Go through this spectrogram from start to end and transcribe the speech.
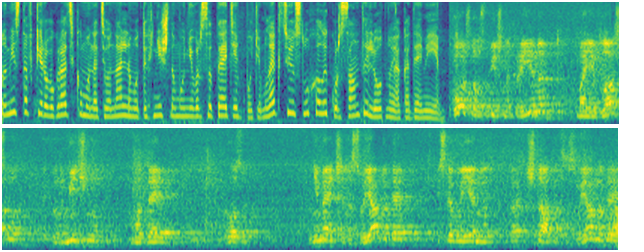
економіста в Кіровоградському національному технічному університеті. Потім лекцію слухали курсанти льотної академії. Кожна успішна країна має власну економічну модель розвитку. Німеччина своя модель післявоєнна? Штати це своя модель,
